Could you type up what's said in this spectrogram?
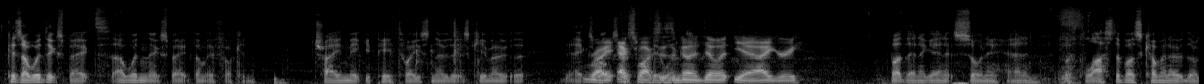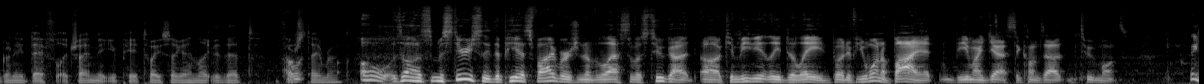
Because I would expect, I wouldn't expect them to fucking try and make you pay twice now that it's came out that Xbox right, Xbox isn't going to do it. Yeah, I agree. But then again, it's Sony, and with Last of Us coming out, they're going to definitely try and make you pay twice again, like they did the first time round. Oh, so, uh, mysteriously, the PS5 version of The Last of Us 2 got uh, conveniently delayed. But if you want to buy it, be my guest. It comes out in two months.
